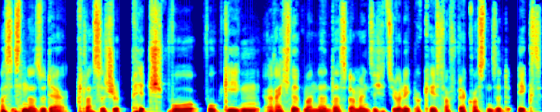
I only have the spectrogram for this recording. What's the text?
was ist denn da so der klassische Pitch? Wo, wogegen rechnet man dann das, wenn man sich jetzt überlegt, okay, Softwarekosten sind X.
